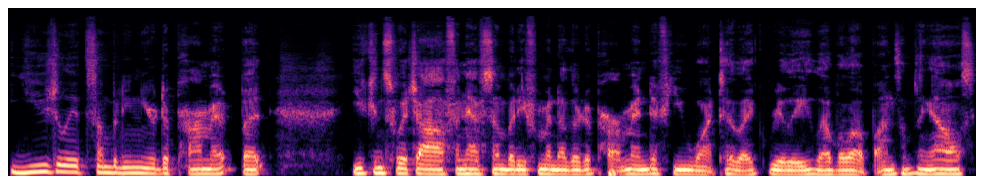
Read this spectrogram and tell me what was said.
Usually it's somebody in your department, but you can switch off and have somebody from another department if you want to like really level up on something else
